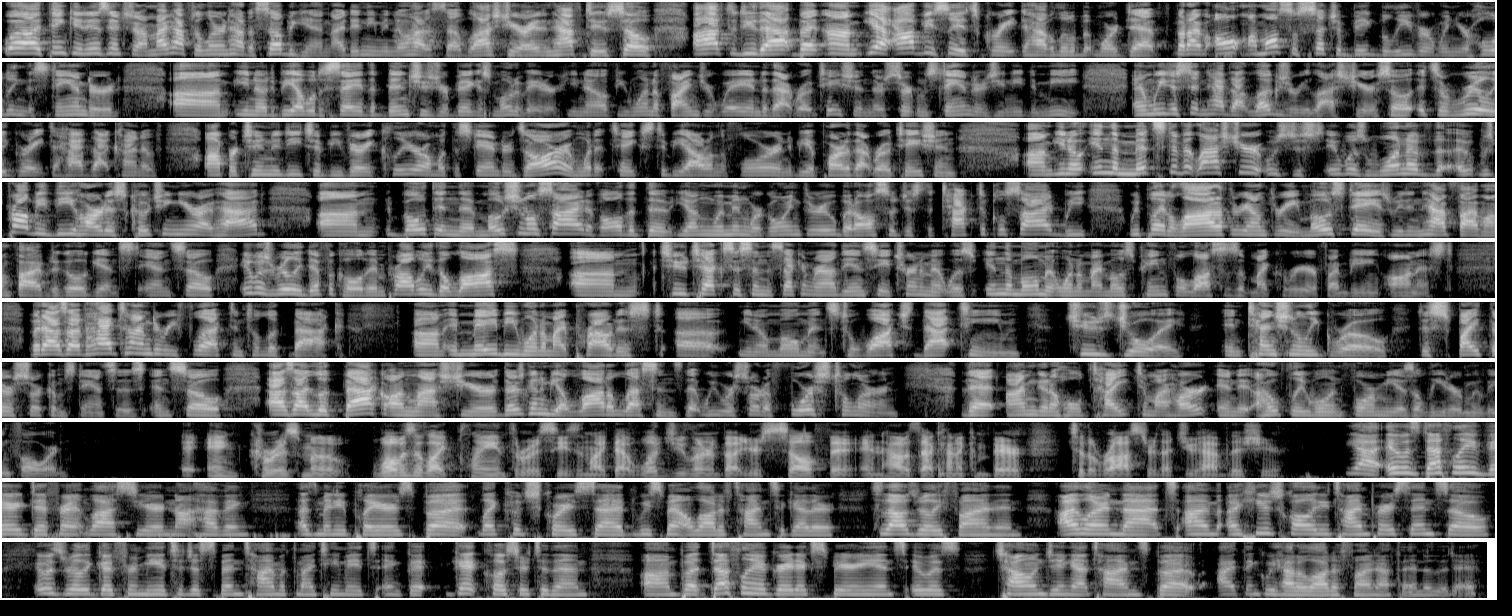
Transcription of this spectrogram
Well, I think it is interesting. I might have to learn how to sub again. I didn't even know how to sub last year. I didn't have to, so I'll have to do that. But um, yeah, obviously it's great to have a little bit more depth. But I've all, I'm also such a big believer when you're holding the standard, um, you know, to be able to say the bench is your biggest motivator. You know, if you want to find your way into that rotation, there's certain standards you need to meet, and we just didn't have that luxury last year. So it's a really great to have that kind of opportunity to be very clear on what the standards are and what it takes to be out on the floor and to be a part of that rotation. Um, you know, in the midst of it last year, it was just, it was one of the, it was probably the hardest coaching year I've had, um, both in the emotional side of all that the young women were going through, but also just the tactical side. We, we played a lot of three on three. Most days we didn't have five on five to go against. And so it was really difficult. And probably the loss, um, to Texas in the second round of the NCAA tournament was in the moment one of my most painful losses of my career, if I'm being honest. But as I've had time to reflect and to look back, um, it may be one of my proudest, uh, you know, moments to watch that team choose joy intentionally grow despite their circumstances. And so, as I look back on last year, there's going to be a lot of lessons that we were sort of forced to learn that I'm going to hold tight to my heart and it hopefully will inform me as a leader moving forward. And charisma, what was it like playing through a season like that? What did you learn about yourself, and, and how does that kind of compare to the roster that you have this year? Yeah, it was definitely very different last year, not having as many players. But like Coach Cori said, we spent a lot of time together, so that was really fun. And I learned that I'm a huge quality time person, so it was really good for me to just spend time with my teammates and get get closer to them. Um, but definitely a great experience. It was challenging at times, but I think we had a lot of fun at the end of the day.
